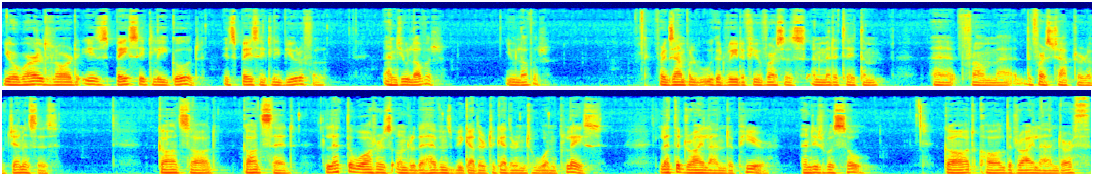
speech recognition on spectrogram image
Your world, Lord, is basically good. It's basically beautiful. And you love it. You love it. For example, we could read a few verses and meditate them uh, from uh, the first chapter of Genesis. God saw, God said, let the waters under the heavens be gathered together into one place. Let the dry land appear. And it was so. God called the dry land earth,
